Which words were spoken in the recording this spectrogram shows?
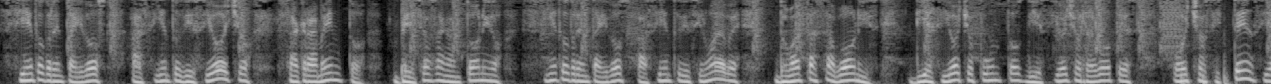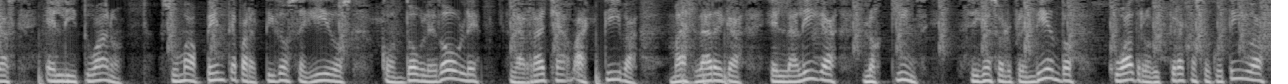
132 a 118. Sacramento venció a San Antonio 132 a 119. Domantas Sabonis 18 puntos, 18 rebotes, 8 asistencias. El lituano suma 20 partidos seguidos con doble doble, la racha activa más larga en la liga. Los Kings siguen sorprendiendo, cuatro victorias consecutivas,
